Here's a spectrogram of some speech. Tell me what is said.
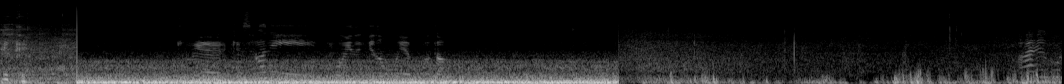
하이크. 저기 이렇게 산이 보이는 게 너무 예쁘다. 아이고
